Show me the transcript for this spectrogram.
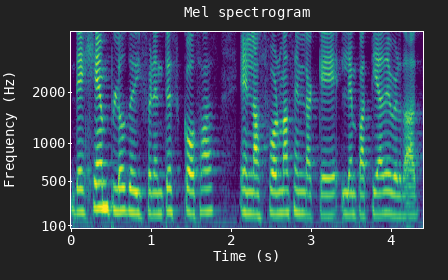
de ejemplos de diferentes cosas en las formas en las que la empatía de verdad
